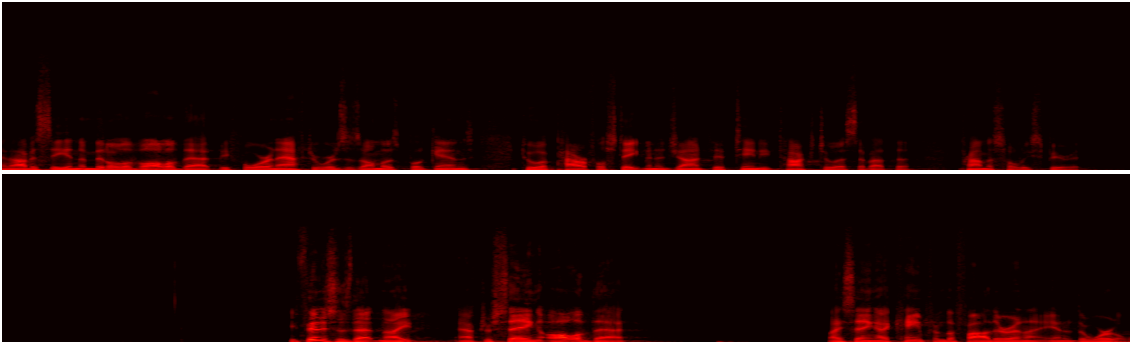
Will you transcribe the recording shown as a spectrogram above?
And obviously, in the middle of all of that, before and afterwards, is almost bookends to a powerful statement in John 15. He talks to us about the promised Holy Spirit. He finishes that night after saying all of that by saying, I came from the Father and I entered the world.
